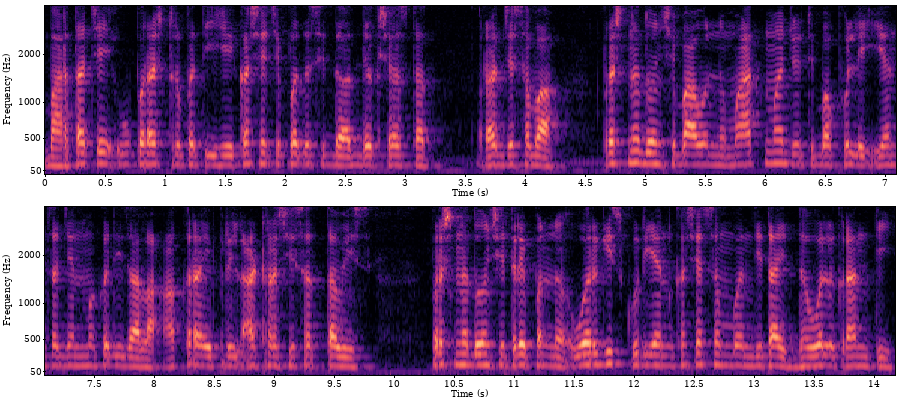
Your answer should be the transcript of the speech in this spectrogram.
भारताचे उपराष्ट्रपती हे कशाचे पदसिद्ध अध्यक्ष असतात? राज्यसभा. प्रश्न दोनशे बावन्न. महात्मा ज्योतिबा फुले यांचा जन्म कधी झाला? अकरा एप्रिल अठराशे सत्तावीस. प्रश्न दोनशे त्रेपन्न. वर्गीस कुरियन कशा संबंधित आहेत? धवल क्रांती.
